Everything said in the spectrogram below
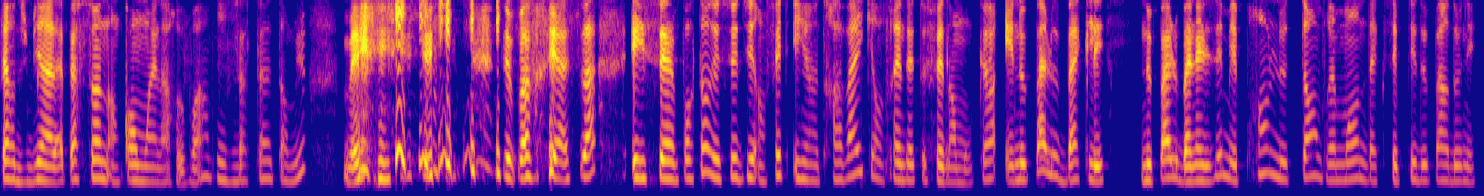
faire du bien à la personne, encore moins la revoir. Pour mmh certains, tant mieux. Mais tu n'es pas prêt à ça. Et c'est important de se dire, en fait, il y a un travail qui est en train d'être fait dans mon cœur et ne pas le bâcler, ne pas le banaliser, mais prendre le temps vraiment d'accepter de pardonner.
